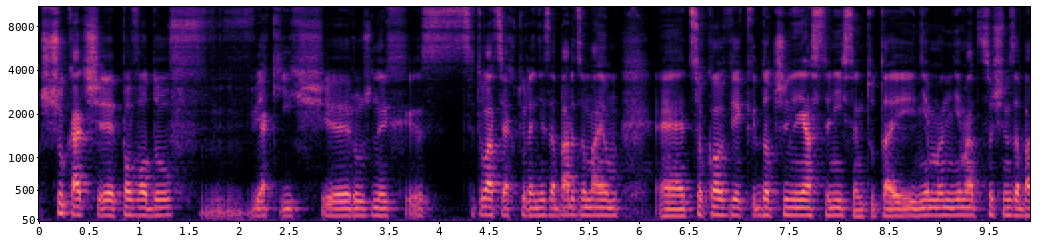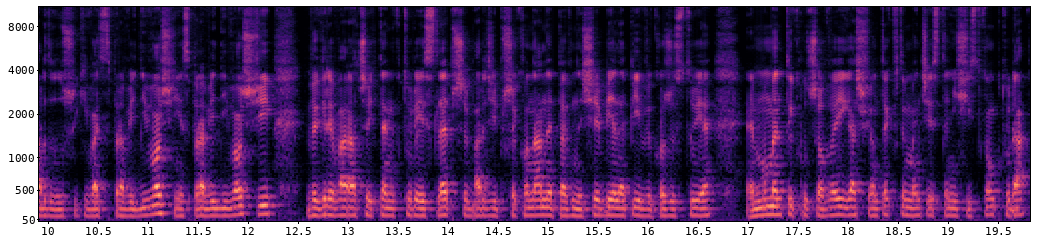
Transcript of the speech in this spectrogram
szukać powodów w jakichś różnych sytuacjach, które nie za bardzo mają e, cokolwiek do czynienia z tenisem. Tutaj nie ma, nie ma co się za bardzo doszukiwać sprawiedliwości, niesprawiedliwości. Wygrywa raczej ten, który jest lepszy, bardziej przekonany, pewny siebie, lepiej wykorzystuje e, momenty kluczowe. Iga Świątek w tym momencie jest tenisistką, która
